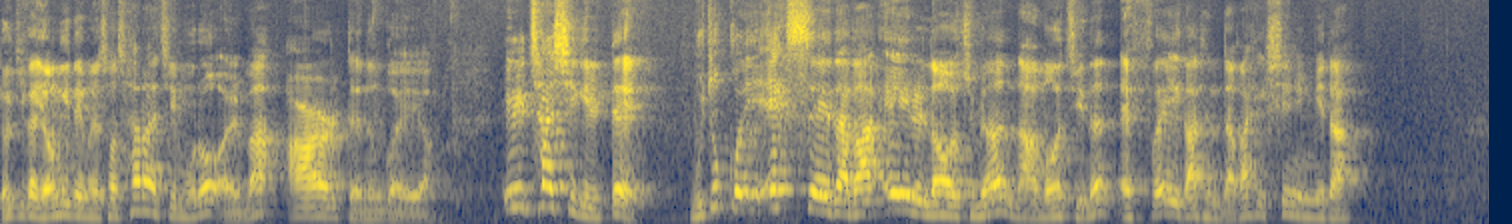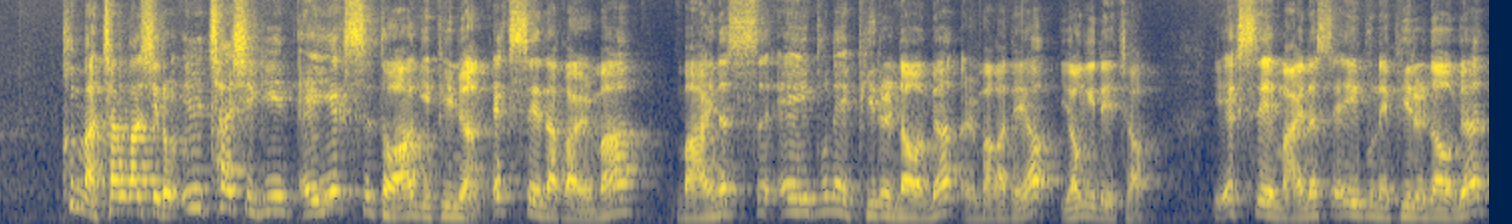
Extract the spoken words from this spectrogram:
여기가 0이 되면서 사라짐으로 얼마? r 되는 거예요. 1차식일 때 무조건 이 x에다가 a를 넣어주면 나머지는 fa가 된다가 핵심입니다. 큰 마찬가지로 1차 식인 ax 더하기 b면 x에다가 얼마? 마이너스 a분의 b를 넣으면 얼마가 돼요? 0이 되죠. 이 x에 마이너스 a분의 b를 넣으면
